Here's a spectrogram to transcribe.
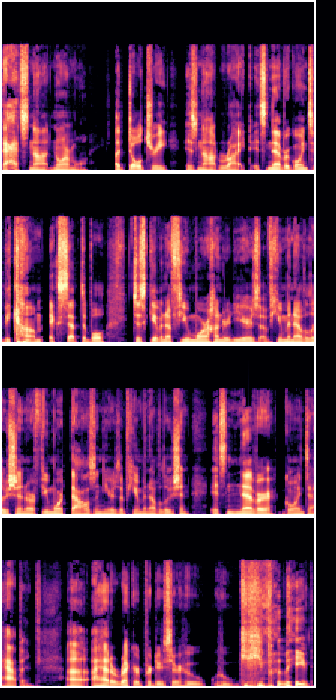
That's not normal adultery is not right. It's never going to become acceptable just given a few more hundred years of human evolution or a few more thousand years of human evolution. It's never going to happen. Uh, I had a record producer who who he believed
